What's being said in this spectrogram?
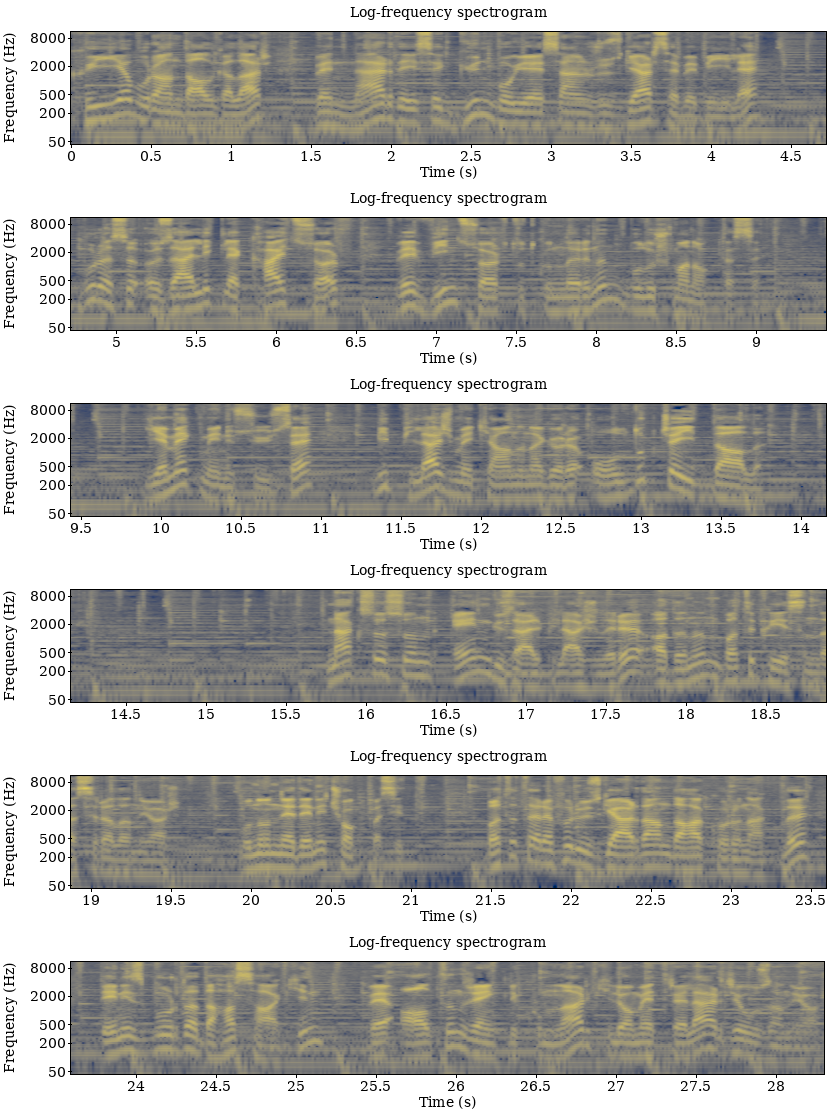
Kıyıya vuran dalgalar ve neredeyse gün boyu esen rüzgar sebebiyle burası özellikle kitesurf ve windsurf tutkunlarının buluşma noktası. Yemek menüsü ise bir plaj mekanına göre oldukça iddialı. Naxos'un en güzel plajları adanın batı kıyısında sıralanıyor. Bunun nedeni çok basit. Batı tarafı rüzgardan daha korunaklı, deniz burada daha sakin ve altın renkli kumlar kilometrelerce uzanıyor.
